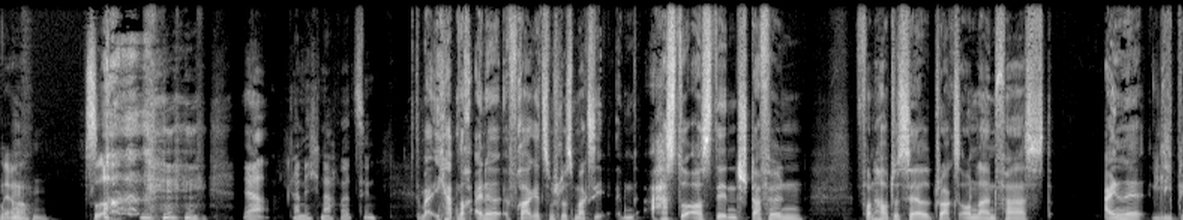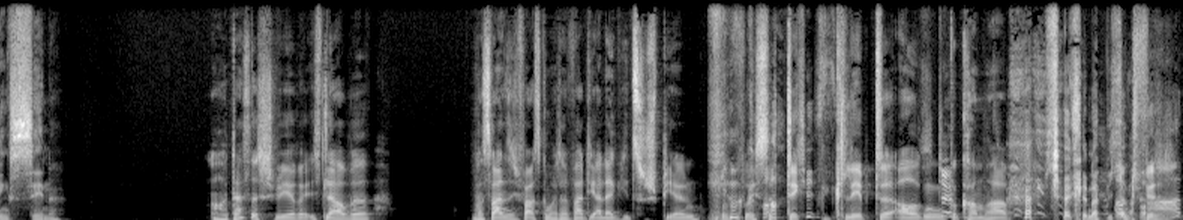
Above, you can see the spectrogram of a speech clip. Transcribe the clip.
ja, mhm. so. ja, kann ich nachvollziehen. Ich habe noch eine Frage zum Schluss, Maxi. Hast du aus den Staffeln von How to Sell Drugs Online Fast eine Lieblingsszene? Oh, das ist schwierig. Ich glaube, was wahnsinnig Spaß gemacht hat, war die Allergie zu spielen, wo, Oh wo ich so Gott, dick geklebte Augen bekommen habe. Ich erinnere mich. Und wir,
